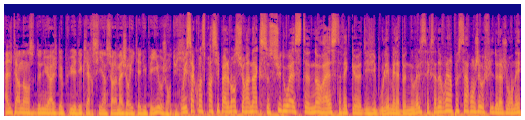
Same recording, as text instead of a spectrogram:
Alternance de nuages, de pluie et d'éclaircies hein, sur la majorité du pays aujourd'hui. Oui, ça coince principalement sur un axe sud-ouest-nord-est avec euh, des giboulées, mais la bonne nouvelle c'est que ça devrait un peu s'arranger au fil de la journée.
